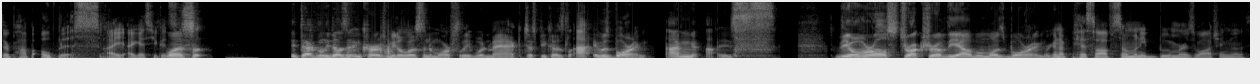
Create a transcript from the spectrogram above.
their pop opus. I I guess you could well, say. it definitely doesn't encourage me to listen to more Fleetwood Mac just because ah, it was boring. I'm the overall structure of the album was boring. We're gonna piss off so many boomers watching this.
